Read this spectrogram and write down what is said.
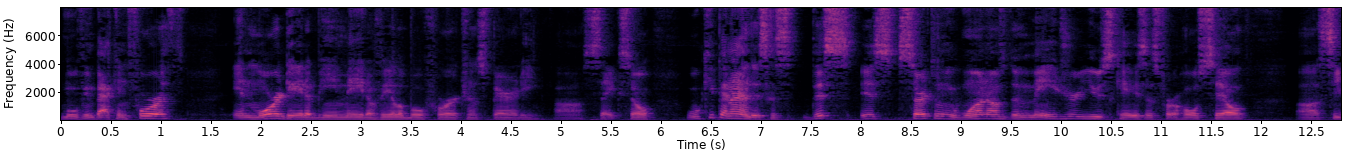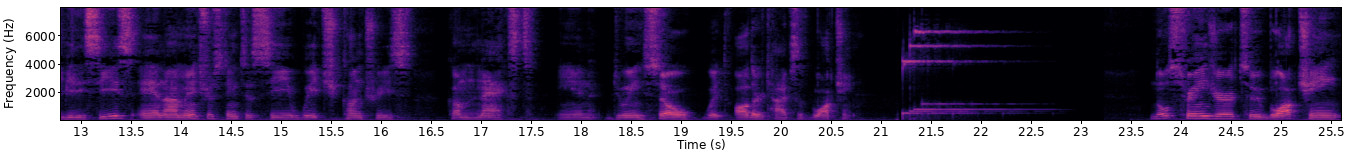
moving back and forth, and more data being made available for transparency uh, sake. So, we'll keep an eye on this because this is certainly one of the major use cases for wholesale uh, CBDCs, and I'm interested to see which countries come next in doing so with other types of blockchain. No stranger to blockchain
